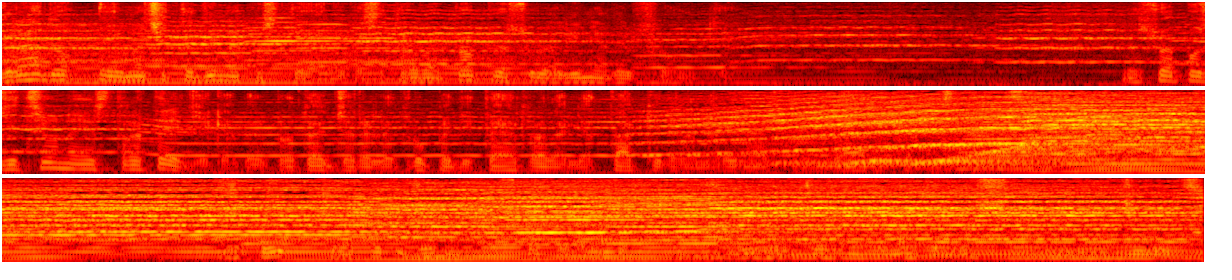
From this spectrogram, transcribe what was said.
Grado è una cittadina costiera che si trova proprio sulla linea del fronte. La sua posizione è strategica per proteggere le truppe di terra dagli attacchi della marina australiana a distanza. È qui che a pochi giorni dallo della guerra arriva il giovane Luigi Rizzi.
